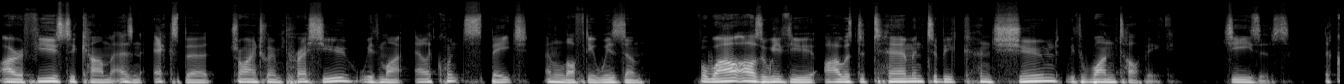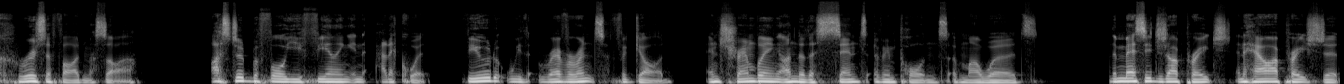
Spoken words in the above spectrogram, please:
I refuse to come as an expert trying to impress you with my eloquent speech and lofty wisdom. For while I was with you, I was determined to be consumed with one topic Jesus, the crucified Messiah. I stood before you feeling inadequate, filled with reverence for God, and trembling under the sense of importance of my words. The message I preached and how I preached it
